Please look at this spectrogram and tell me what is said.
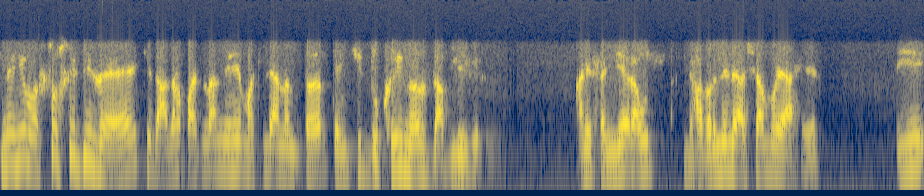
नाही ही वस्तुस्थितीच आहे की दादा पाटलांनी हे म्हटल्यानंतर त्यांची दुखरी नस दाबली गेली. आणि संजय राऊत घाबरलेले अशामुळे आहेत की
